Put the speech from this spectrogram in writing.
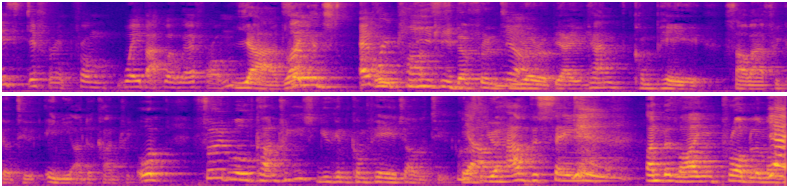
it's different from way back where we're from. Yeah, So like it's completely different to Yeah. Europe. Yeah, you can't compare South Africa to any other country. Or third world countries, you can compare each other to because Yeah. you have the same underlying problem. Yeah,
